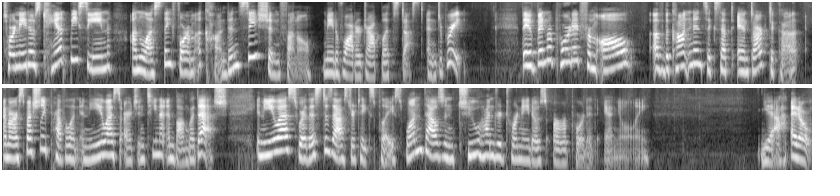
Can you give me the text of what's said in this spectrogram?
tornadoes can't be seen unless they form a condensation funnel made of water droplets, dust, and debris. They have been reported from all of the continents except Antarctica and are especially prevalent in the US, Argentina, and Bangladesh. In the US, where this disaster takes place, 1,200 tornadoes are reported annually. Yeah, I don't.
